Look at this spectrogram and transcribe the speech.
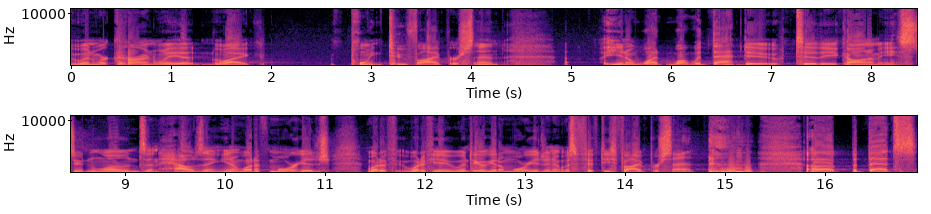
when we're currently at like 0.25%, you know what what would that do to the economy? Student loans and housing you know what if mortgage what if what if you went to go get a mortgage and it was 55% uh, but that's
